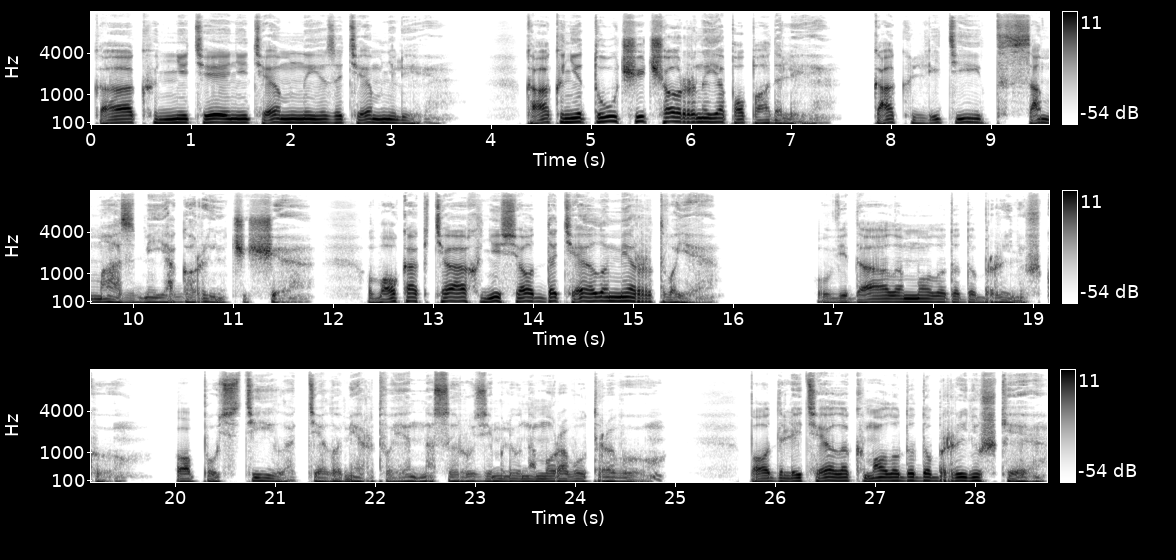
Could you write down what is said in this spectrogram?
Как ни тени темные затемнили, Как ни тучи черные попадали, Как летит сама змея горынчище, Во когтях несет до тела мертвое. Увидала молодо Добрынюшку, Опустила тело мертвое на сыру землю на мурову траву. Подлетела к молоду Добрынюшке.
